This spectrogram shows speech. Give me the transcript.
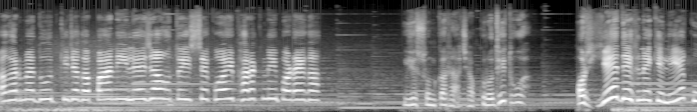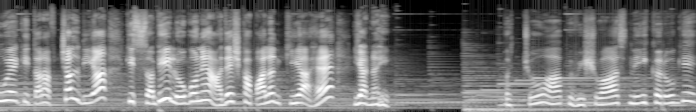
अगर मैं दूध की जगह पानी ले जाऊँ तो इससे कोई फ़र्क नहीं पड़ेगा। ये सुनकर राजा क्रोधित हुआ और यह देखने के लिए कुएँ की तरफ़ चल दिया कि सभी लोगों ने आदेश का पालन किया है या नहीं। बच्चों, आप विश्वास नहीं करोगे।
